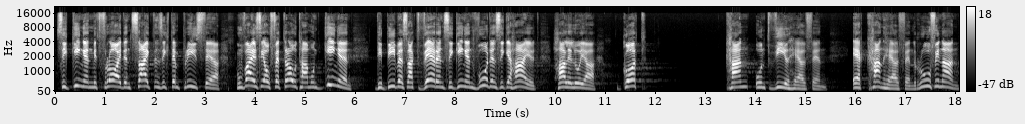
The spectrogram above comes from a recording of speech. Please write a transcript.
Sie gingen mit Freuden, zeigten sich dem Priester. Und weil sie auch vertraut haben und gingen, die Bibel sagt, während sie gingen, wurden sie geheilt. Halleluja. Gott kann und will helfen. Er kann helfen. Ruf ihn an.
